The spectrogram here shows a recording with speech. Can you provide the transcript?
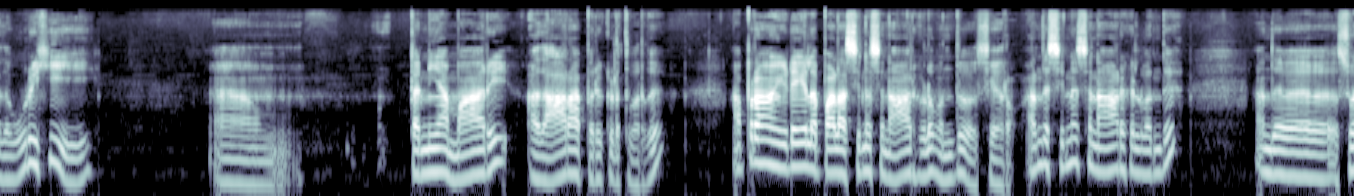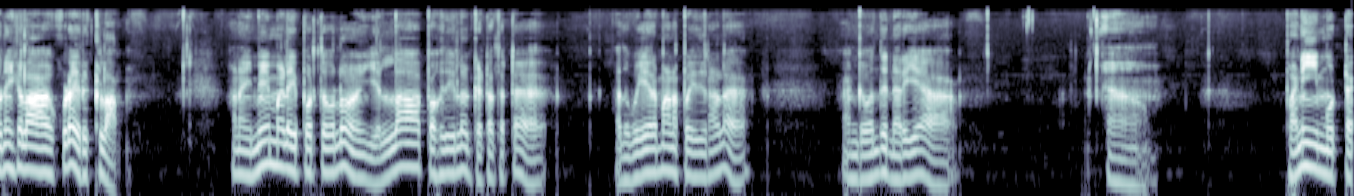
அதை உருகி தண்ணியாக மாறி அது ஆறாக பெருக்கெடுத்து வருது. அப்புறம் இடையில் பல சின்ன சின்ன ஆறுகளும் வந்து சேரும். அந்த சின்ன சின்ன ஆறுகள் வந்து அந்த சுனைகளாக கூட இருக்கலாம். ஆனால் இமயமலை பொறுத்தவரையிலும் எல்லா பகுதியிலும் கிட்டத்தட்ட அது உயரமான பகுதியினால் அங்கே வந்து நிறையா பனி மூட்டை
